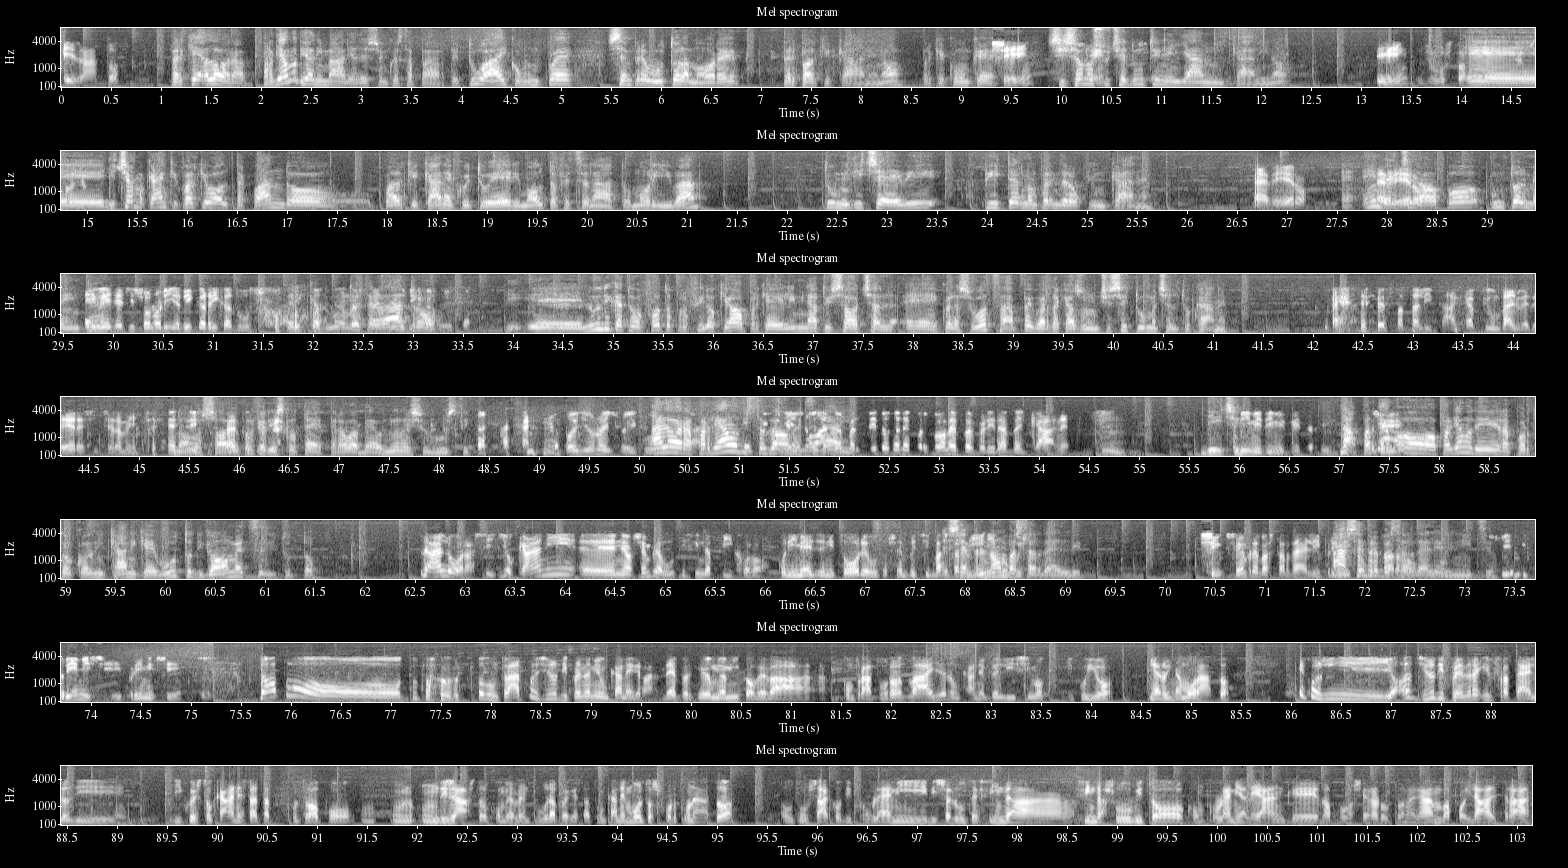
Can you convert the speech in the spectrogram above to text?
Esatto. Perché allora, parliamo di animali adesso in questa parte. Tu hai comunque sempre avuto l'amore per qualche cane, no? Perché comunque sì, si sono sì. succeduti negli anni i cani, no? Sì, giusto. E Giusto, diciamo che anche qualche volta quando qualche cane a cui tu eri molto affezionato moriva, tu mi dicevi Peter non prenderò più un cane. È vero. Eh, e invece dopo puntualmente E invece ci sono ri- ri- ricaduto. Ricaduto, tra l'altro- eh, l'unica tua foto profilo che ho perché hai eliminato i social è quella su Whatsapp e guarda caso non ci sei tu ma c'è il tuo cane. Eh, fatalità, che è più un bel vedere, sinceramente. Non lo so, io preferisco te, però vabbè, ognuno ha i suoi gusti. Ognuno ha i suoi gusti. Allora, parliamo di sto Gomez, Il dai. 90% delle persone preferirebbe il cane. Mm. Dici? Dimmi, dimmi, Peter. Dimmi. No, parliamo, parliamo del rapporto con i cani che hai avuto, di Gomez, di tutto. No, Allora, sì, io cani eh, ne ho sempre avuti fin da piccolo. Con i miei genitori ho avuto semplici E bastardini. sempre non con cui- bastardelli. Sì, sempre bastardelli. Ah, sempre comunque erano- bastardelli all'inizio. Sì, I primi sì, i primi sì. Dopo, tutto, tutto ad un tratto, ho deciso di prendermi un cane grande perché un mio amico aveva comprato un Rottweiler, un cane bellissimo di cui io mi ero innamorato. E così ho deciso di prendere il fratello di, di questo cane. È stata purtroppo un, un- un disastro come avventura perché è stato un cane molto sfortunato. Ha avuto un sacco di problemi di salute fin da, fin da subito, con problemi alle anche, dopo si era rotto una gamba, poi l'altra.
